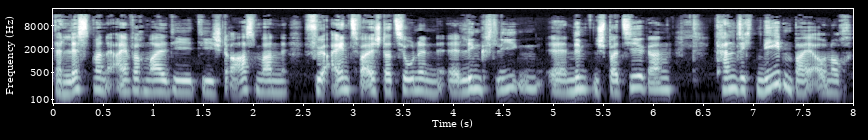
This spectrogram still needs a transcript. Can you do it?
dann lässt man einfach mal die, die Straßenbahn für ein, zwei Stationen äh, links liegen, äh, nimmt einen Spaziergang, kann sich nebenbei auch noch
